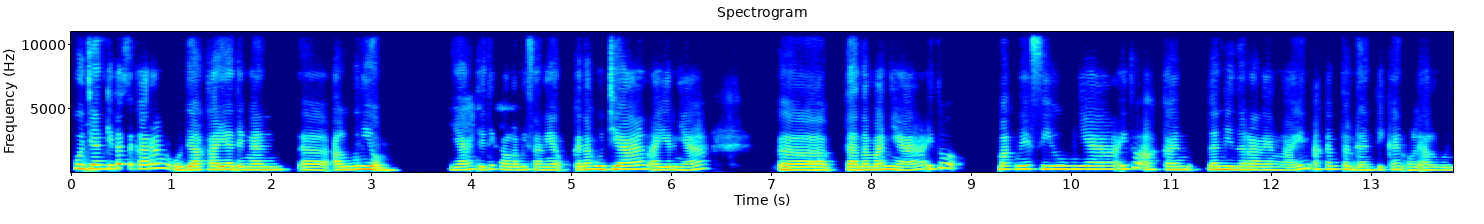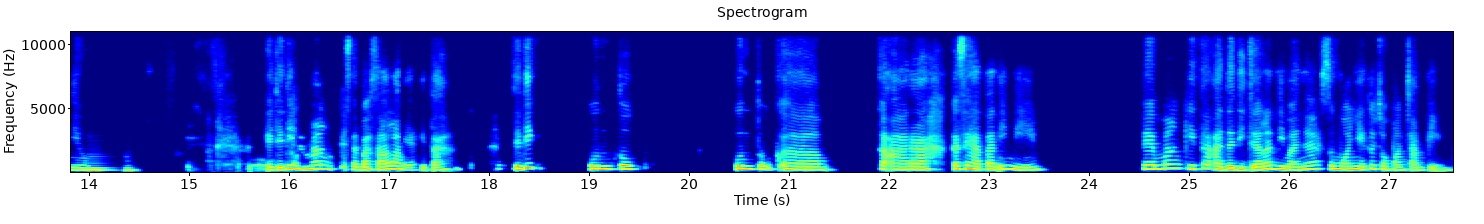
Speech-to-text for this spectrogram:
Hujan kita sekarang udah kaya dengan uh, aluminium. Ya, jadi kalau misalnya kena hujan airnya uh, tanamannya itu magnesiumnya itu akan dan mineral yang lain akan tergantikan oleh aluminium. Ya, jadi memang serba salah ya kita. Jadi untuk untuk uh, ke arah kesehatan ini, memang kita ada di jalan di mana semuanya itu compang-camping.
